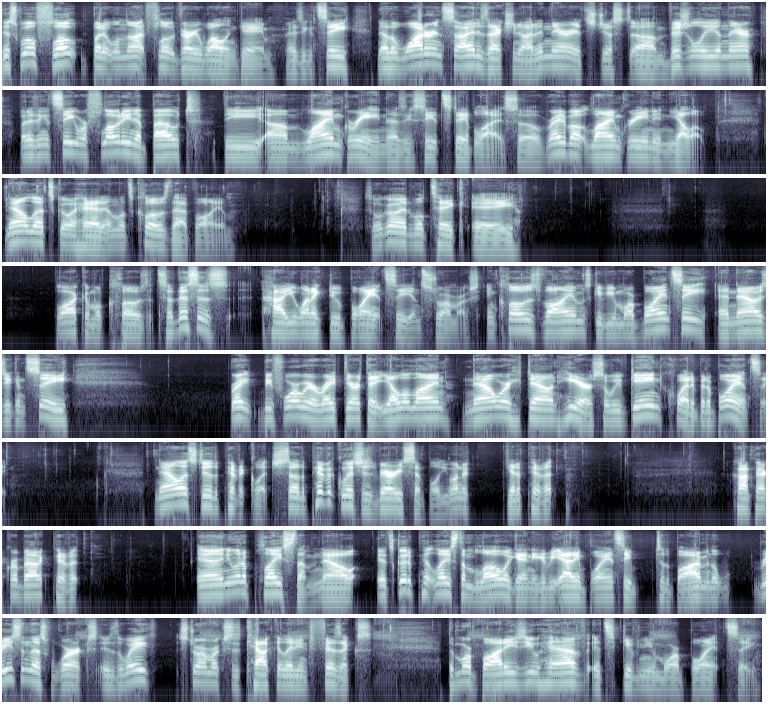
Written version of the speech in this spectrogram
This will float, but it will not float very well in game. As you can see, now the water inside is actually not in there. It's just um, visually in there. But as you can see, we're floating about the um, lime green. As you see, it's stabilized. So right about lime green and yellow. Now let's go ahead and let's close that volume. So we'll go ahead we'll take a block and we'll close it. So this is how you want to do buoyancy in Stormworks. Enclosed volumes give you more buoyancy, and now as you can see, right before we were right there at that yellow line, now we're down here, so we've gained quite a bit of buoyancy. Now let's do the pivot glitch. So the pivot glitch is very simple. You want to get a pivot, compact robotic pivot, and you want to place them. Now, it's good to place them low. Again, you're going to be adding buoyancy to the bottom, and the reason this works is the way Stormworks is calculating physics, the more bodies you have, it's giving you more buoyancy.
